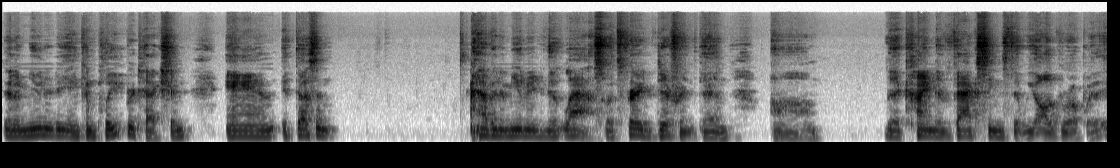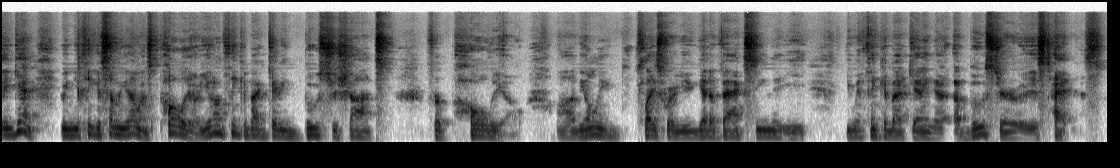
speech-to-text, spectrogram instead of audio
an immunity and complete protection, and it doesn't have an immunity that lasts. So it's very different than um, the kind of vaccines that we all grew up with. Again, when you think of some of the other ones, polio, you don't think about getting booster shots for polio. Uh, the only place where you get a vaccine that you, you would think about getting a, a booster is tetanus.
